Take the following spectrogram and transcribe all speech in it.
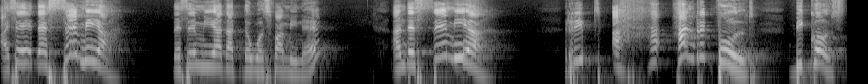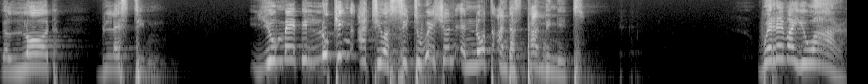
I say the same year, the same year that there was famine, eh? And the same year reaped a hundredfold because the Lord blessed him. You may be looking at your situation and not understanding it. Wherever you are,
